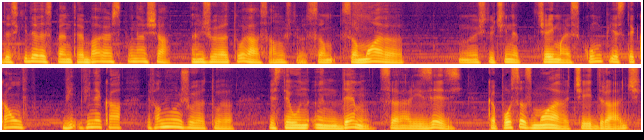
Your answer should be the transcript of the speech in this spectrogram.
deschidere spre întrebare aș spune așa, înjurătura sau nu știu, să, să moară nu știu cine, cei mai scumpi, este ca un, vine ca, de fapt nu e o înjurătură, este un îndemn să realizezi că poți să-ți moară cei dragi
